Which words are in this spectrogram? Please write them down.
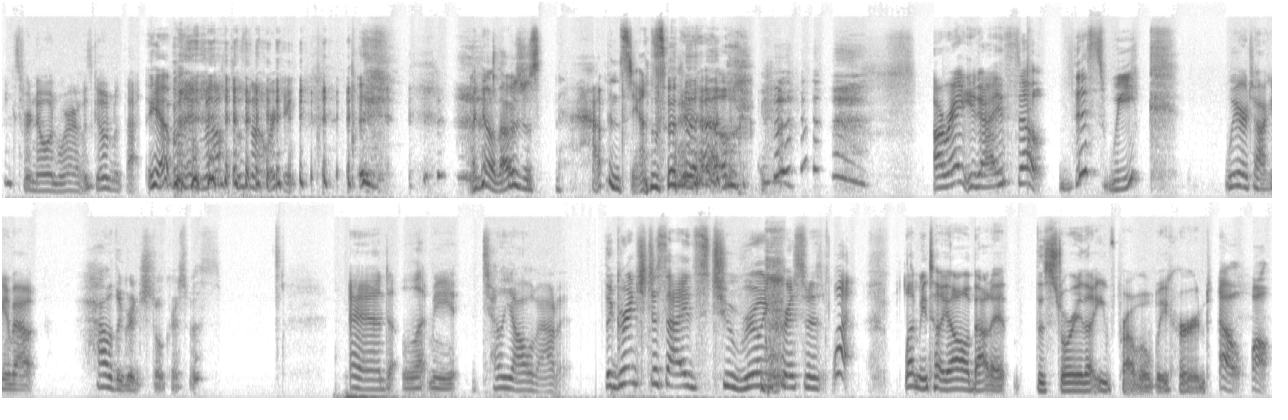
Thanks for knowing where I was going with that. Yep. My mouth was not working. I know that was just happenstance. I know. All right, you guys. So this week we are talking about How the Grinch Stole Christmas. And let me tell you all about it. The Grinch decides to ruin Christmas. What? Let me tell you all about it. The story that you've probably heard Oh, well,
